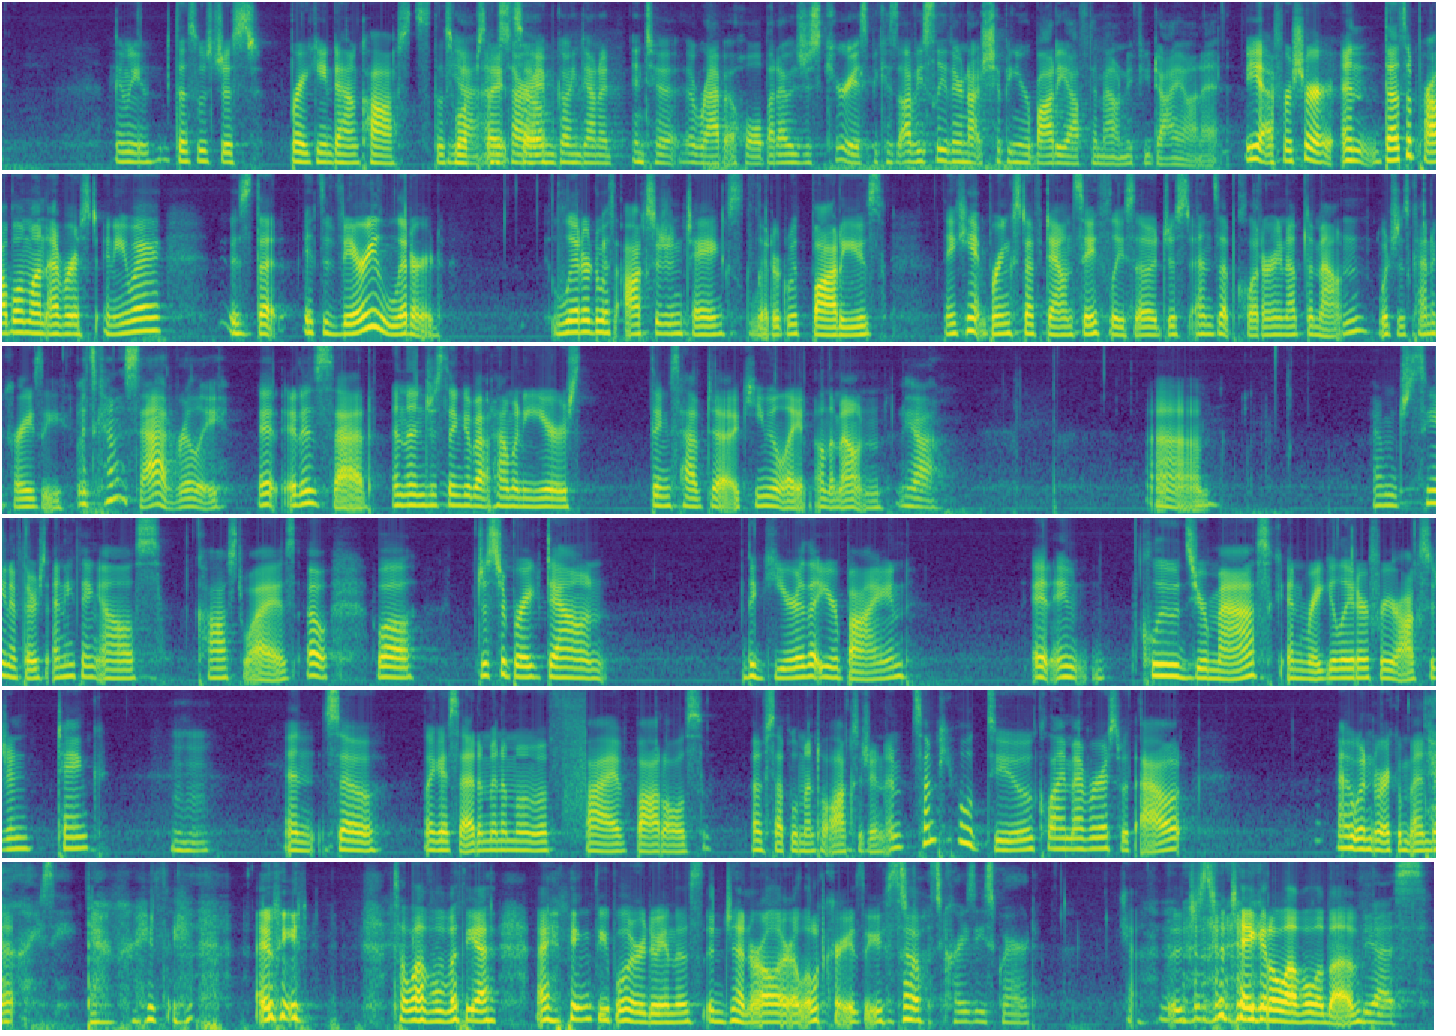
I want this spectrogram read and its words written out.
I mean, this was just breaking down costs. This yeah, website. I'm sorry, so I'm going down a, into a rabbit hole, but I was just curious because obviously they're not shipping your body off the mountain if you die on it. yeah, for sure. And that's a problem on Everest anyway, is that it's very littered, littered with oxygen tanks, littered with bodies. They can't bring stuff down safely, so it just ends up cluttering up the mountain, which is kind of crazy. It's kind of sad, really. It it is sad. And then just think about how many years things have to accumulate on the mountain. Yeah. Um, I'm just seeing if there's anything else cost wise. Oh, well, just to break down the gear that you're buying, it includes your mask and regulator for your oxygen tank. Mm-hmm. And so, like I said, a minimum of five bottles of supplemental oxygen. And some people do climb Everest without. I wouldn't recommend They're it. crazy. They're crazy. I mean, to level with you, I think people who are doing this in general are a little crazy. It's, So, it's crazy squared. yeah, just to take it a level above. Yes.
